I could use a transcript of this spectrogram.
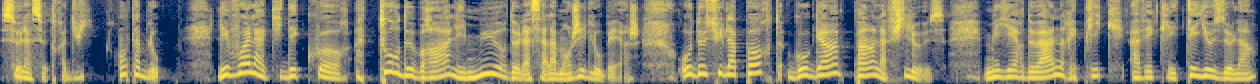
cela se traduit en tableau. Les voilà qui décorent à tour de bras les murs de la salle à manger de l'auberge. Au-dessus de la porte, Gauguin peint la fileuse. Meyer de Hanne réplique avec les tailleuses de lin.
